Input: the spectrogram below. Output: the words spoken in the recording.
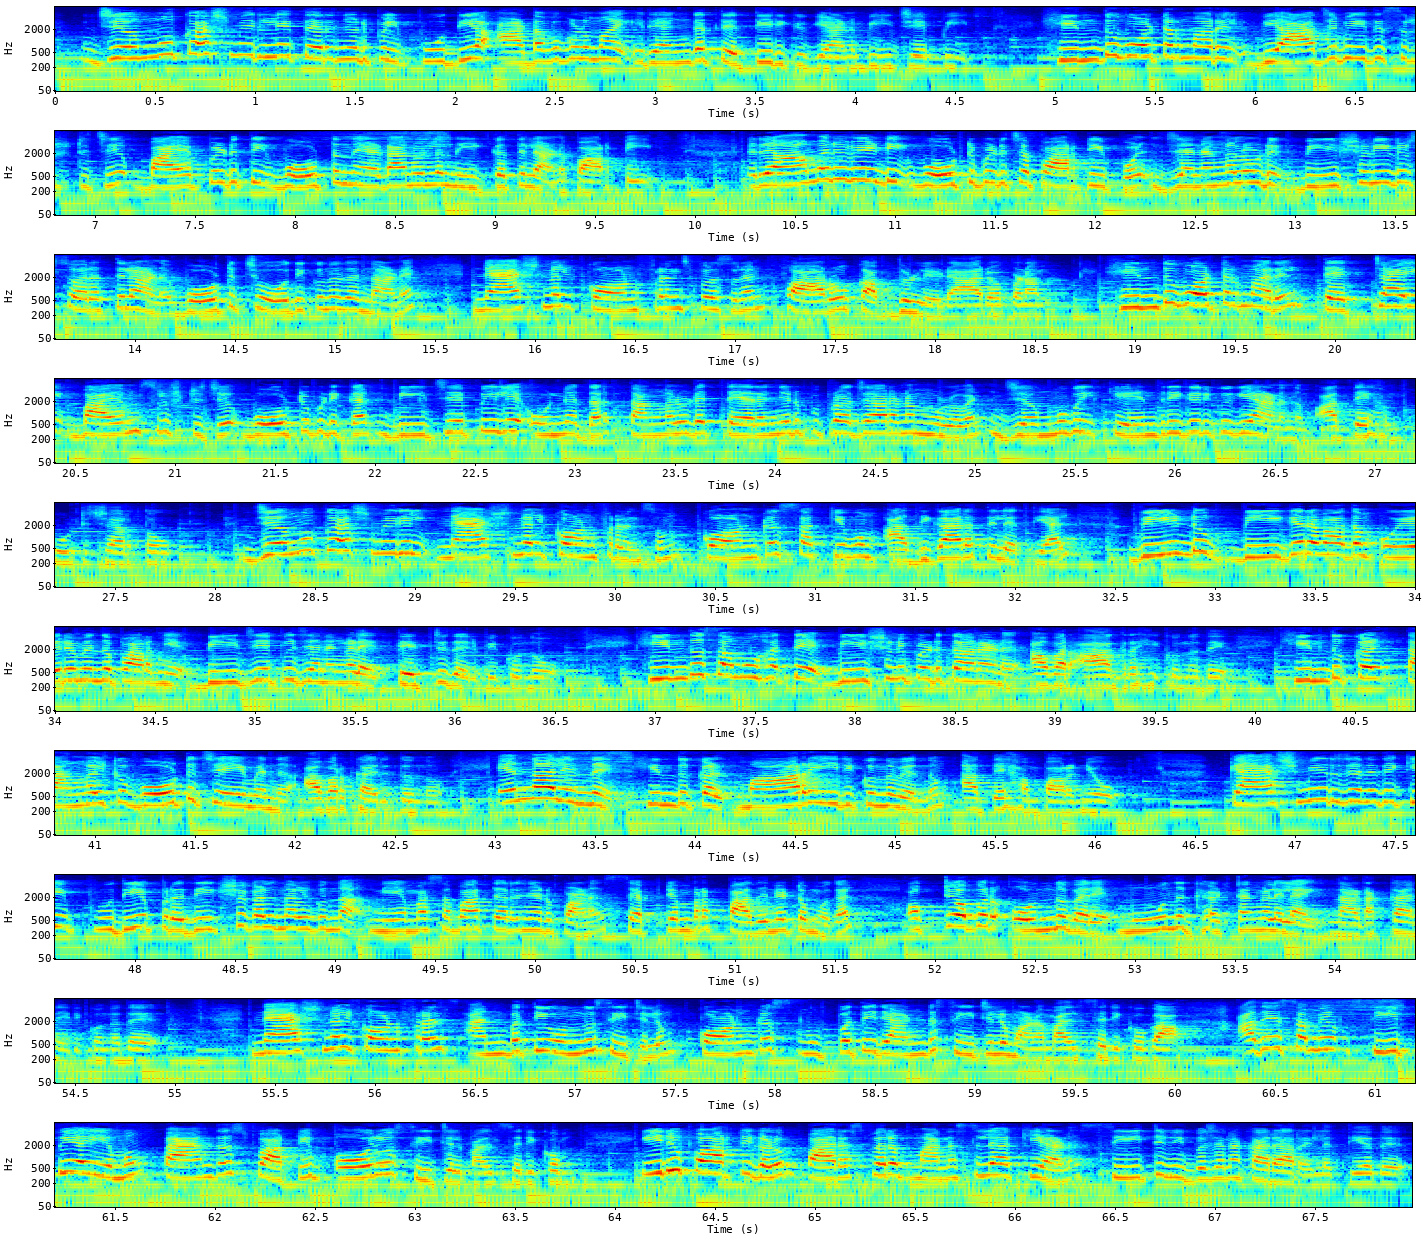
ജമ്മു കാശ്മീരിലെ തെരഞ്ഞെടുപ്പിൽ പുതിയ അടവുകളുമായി രംഗത്തെത്തിയിരിക്കുകയാണ് ബി ജെ പി. ഹിന്ദു വോട്ടർമാരിൽ വ്യാജഭീതി സൃഷ്ടിച്ച് ഭയപ്പെടുത്തി വോട്ട് നേടാനുള്ള നീക്കത്തിലാണ് പാർട്ടി. രാമനു വേണ്ടി വോട്ട് പിടിച്ച പാർട്ടി ഇപ്പോൾ ജനങ്ങളോട് ഭീഷണിയുടെ സ്വരത്തിലാണ് വോട്ട് ചോദിക്കുന്നതെന്നാണ് നാഷണൽ കോൺഫറൻസ് പ്രസിഡന്റ് ഫാറൂഖ് അബ്ദുള്ളയുടെ ആരോപണം. ഹിന്ദു വോട്ടർമാരിൽ തെറ്റായി ഭയം സൃഷ്ടിച്ച് വോട്ട് പിടിക്കാൻ ബി ജെ പിയിലെ ഉന്നതർ തങ്ങളുടെ തെരഞ്ഞെടുപ്പ് പ്രചാരണം മുഴുവൻ ജമ്മുവിൽ കേന്ദ്രീകരിക്കുകയാണെന്നും അദ്ദേഹം കൂട്ടിച്ചേർത്തു. ജമ്മു കാശ്മീരിൽ നാഷണൽ കോൺഫറൻസും കോൺഗ്രസ് സഖ്യവും അധികാരത്തിലെത്തിയാൽ വീണ്ടും ഭീകരവാദം ഉയരുമെന്ന് പറഞ്ഞ് ബി ജെ പി ജനങ്ങളെ തെറ്റിദ്ധരിപ്പിക്കുന്നു. ഹിന്ദു സമൂഹത്തെ ഭീഷണിപ്പെടുത്താനാണ് അവർ ആഗ്രഹിക്കുന്നത്. ഹിന്ദുക്കൾ തങ്ങൾക്ക് വോട്ട് ചെയ്യുമെന്ന് അവർ കരുതുന്നു. എന്നാൽ ഇന്ന് ഹിന്ദുക്കൾ മാറിയിരിക്കുന്നുവെന്നും അദ്ദേഹം പറഞ്ഞു. കാശ്മീർ ജനതയ്ക്ക് പുതിയ പ്രതീക്ഷകൾ നൽകുന്ന നിയമസഭാ തെരഞ്ഞെടുപ്പാണ് സെപ്റ്റംബർ പതിനെട്ട് മുതൽ ഒക്ടോബർ ഒന്ന് വരെ മൂന്ന് ഘട്ടങ്ങളിലായി നടക്കാനിരിക്കുന്നത്. നാഷണൽ കോൺഫറൻസ് അൻപത്തി ഒന്ന് സീറ്റിലും കോൺഗ്രസ് മുപ്പത്തിരണ്ട് സീറ്റിലുമാണ് മത്സരിക്കുക. അതേസമയം സി പി ഐ എമ്മും പാന്തേഴ്സ് പാർട്ടിയും ഓരോ സീറ്റിൽ മത്സരിക്കും. ഇരു പാർട്ടികളും പരസ്പരം മനസ്സിലാക്കിയാണ് സീറ്റ് വിഭജന കരാറിലെത്തിയത്.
